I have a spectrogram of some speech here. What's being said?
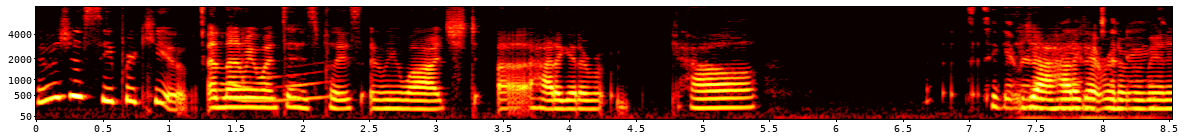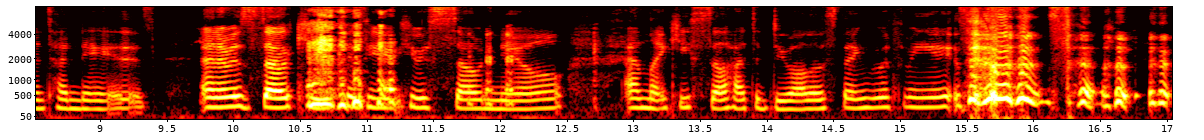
it was just super cute. And then we went to his place and we watched uh how to get a how To get rid yeah, how to get rid 10 of a man in 10 days. And it was so cute because he, he was so new and like he still had to do all those things with me. So, so-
